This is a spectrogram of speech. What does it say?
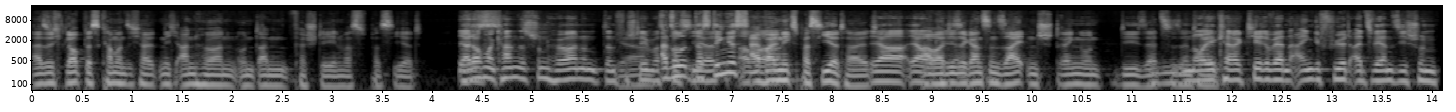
also ich glaube, das kann man sich halt nicht anhören und dann verstehen, was passiert. Ja, doch, man kann das schon hören und dann verstehen, was Also, passiert. das Ding ist- aber Ja, weil nichts passiert halt. Ja, ja, Aber okay, diese ja. ganzen Seitenstränge und die Sätze sind neue halt, Charaktere werden eingeführt, als wären sie schon.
